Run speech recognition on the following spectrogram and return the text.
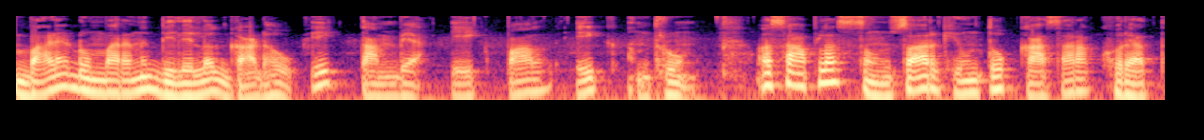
बाळ्या डोंबारानं दिलेलं गाढव एक तांब्या एक पाल एक अंथरूण असा आपला संसार घेऊन तो कासारा खोऱ्यात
